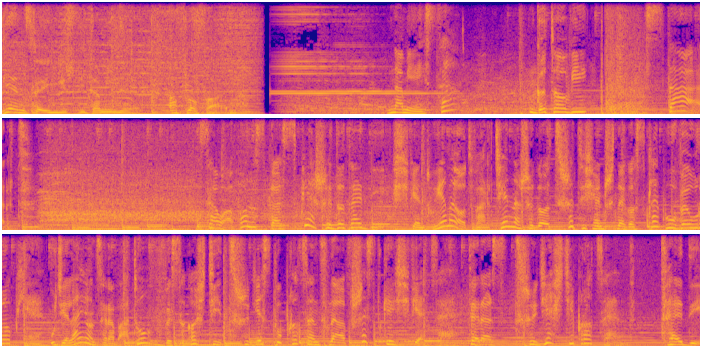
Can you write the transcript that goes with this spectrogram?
Więcej niż witaminy. Aflofarm. Na miejsce? Gotowi? Start! Polska spieszy do Teddy. Świętujemy otwarcie naszego 3000 sklepu w Europie, udzielając rabatu w wysokości 30% na wszystkie świece. Teraz 30%. Teddy.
